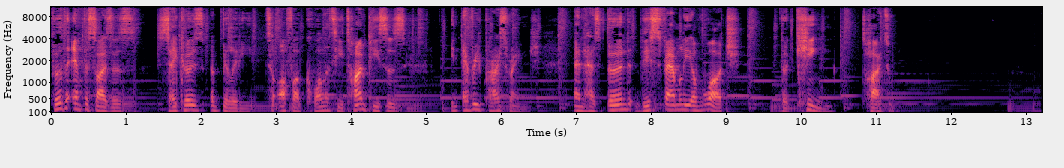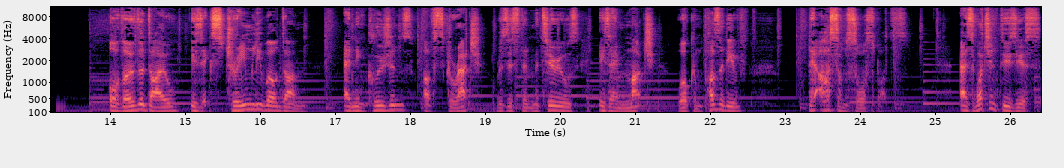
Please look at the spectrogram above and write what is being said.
further emphasizes Seiko's ability to offer quality timepieces in every price range and has earned this family of watch the King title. Although the dial is extremely well done and inclusions of scratch resistant materials is a much welcome positive, there are some sore spots. As watch enthusiasts,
